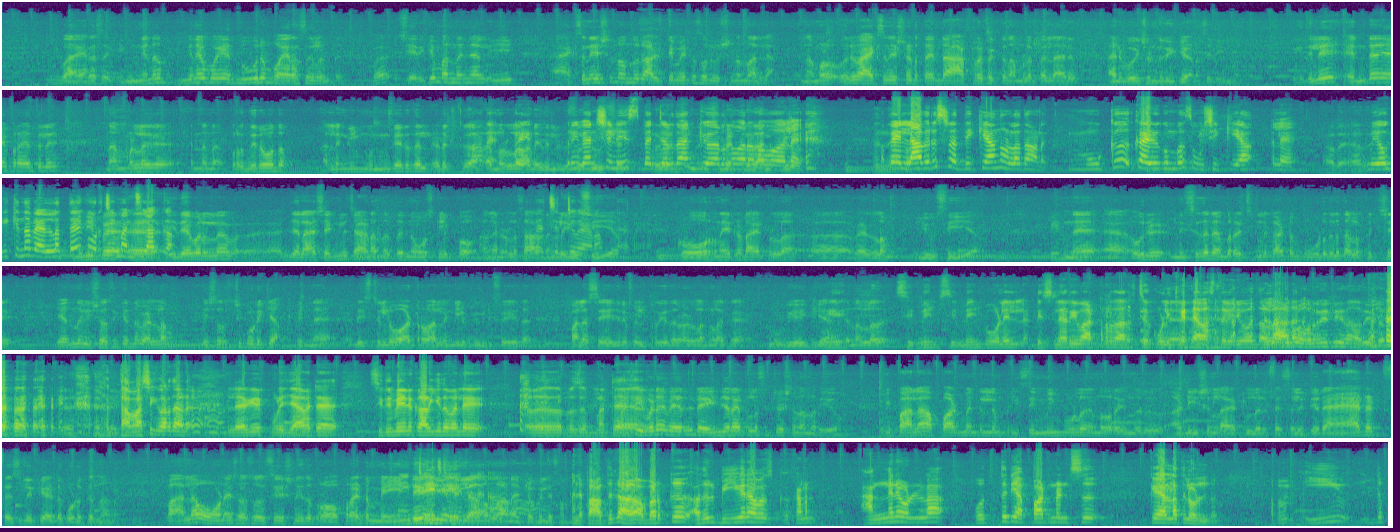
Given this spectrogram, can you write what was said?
ഈ വൈറസ് ഇങ്ങനെ ഇങ്ങനെ പോയ എന്തോരം വൈറസുകളുണ്ട് അപ്പൊ ശരിക്കും പറഞ്ഞു കഴിഞ്ഞാൽ ഈ വാക്സിനേഷൻ ഒന്നും ഒരു അൾട്ടിമേറ്റ് സൊല്യൂഷൻ ഒന്നും അല്ല. നമ്മൾ ഒരു വാക്സിനേഷൻ എടുത്തതിന്റെ ആഫ്റ്റർ എഫക്റ്റ് നമ്മളിപ്പോൾ എല്ലാവരും അനുഭവിച്ചുകൊണ്ടിരിക്കുകയാണ് ശരിക്കും പറഞ്ഞാൽ. ഇതിൽ എന്റെ അഭിപ്രായത്തിൽ നമ്മൾ എന്താണ് പ്രതിരോധം അല്ലെങ്കിൽ മുൻകരുതൽ എടുക്കുക എന്നുള്ളതാണ് ഇതിൽ prevention is better than cure എന്ന് പറയുന്ന പോലെ. അപ്പൊ എല്ലാവരും ശ്രദ്ധിക്കുക എന്നുള്ളതാണ്. മൂക്ക് കഴുകുമ്പോ സൂക്ഷിക്കുക അല്ലെ? അതെ അതെ. ഉപയോഗിക്കുന്ന വെള്ളത്തെ കുറിച്ച് മനസ്സിലാക്കുക. ഇതേപോലുള്ള ജലാശയങ്ങളിൽ ചാടുന്നത് നോസ് ക്ലിപ്പോ അങ്ങനെയുള്ള സാധനങ്ങൾ യൂസ് ചെയ്യുക. ക്ലോറിനേറ്റഡ് ആയിട്ടുള്ള വെള്ളം യൂസ് ചെയ്യുക. പിന്നെ ഒരു നിശ്ചിത ടെമ്പറേച്ചറിൽ കാട്ടും കൂടുതൽ തിളപ്പിച്ച് എന്ന് വിശ്വസിക്കുന്ന വെള്ളം വിശ്വസിച്ച് കുടിക്കാം. പിന്നെ ഡിസ്റ്റിൽഡ് വാട്ടറോ അല്ലെങ്കിൽ പ്യൂരിഫൈ ചെയ്ത പല സ്റ്റേജിൽ ഫിൽട്ടർ ചെയ്ത വെള്ളങ്ങളൊക്കെ ഉപയോഗിക്കുക എന്നുള്ളത് സ്വിമ്മിങ് സ്വിമ്മിങ് പൂളിൽ ഡിസ്ലറി വാട്ടർ നിറച്ച് കുളിക്കേണ്ട അവസ്ഥ വരുമോ എന്നുള്ളതാണ്. ക്ലോറിനേറ്റ് ചെയ്താൽ മതിയല്ലോ. തമാശക്ക് പറഞ്ഞാണ് അല്ലെങ്കിൽ കുളിക്കാൻ മറ്റേ സിനിമയിൽ കാണിക്കുന്ന പോലെ മറ്റേ ഇവിടെ വേറൊരു ഡേഞ്ചർ ആയിട്ടുള്ള സിറ്റുവേഷൻ എന്താണെന്നറിയോ? ഈ പല അപ്പാർട്ട്മെന്റിലും ഈ സ്വിമ്മിംഗ് പൂൾ എന്ന് പറയുന്ന ഒരു അഡീഷണൽ ആയിട്ടുള്ള ഒരു ഫെസിലിറ്റി ഒരു ആഡഡ് ഫെസിലിറ്റി ആയിട്ട് കൊടുക്കുന്നതാണ്. പല ഓണേഴ്സ് അസോസിയേഷൻ ഇത് പ്രോപ്പറായിട്ട് മെയിന്റെയിൻ ചെയ്യില്ല എന്നുള്ളതാണ് ഏറ്റവും വലിയ സംഭവം. അല്ല അപ്പം അതിൽ അവർക്ക് അതൊരു ഭീകരാവസ്ഥ കാരണം അങ്ങനെയുള്ള ഒത്തിരി അപ്പാർട്ട്മെന്റ്സ് കേരളത്തിലുണ്ട്. അപ്പം ഈ ഇത്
